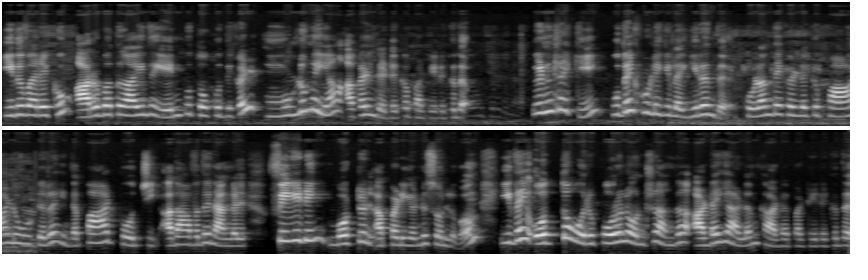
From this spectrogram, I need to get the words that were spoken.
இதுவரைக்கும் அறுபத்தி ஐந்து எண்பு தொகுதிகள் முழுமையா அகழ்ந்தெடுக்கப்பட்டிருக்குது. இன்றைக்கு உதைகுழியில இருந்து குழந்தைகளுக்கு பால் ஊட்டுற இந்த பாட்பூச்சி அதாவது நாங்கள் ஃபீடிங் பொட்டில் அப்படி என்று சொல்லுவோம் இதை ஒத்த ஒரு பொருள் ஒன்று அங்கு அடையாளம் காணப்பட்டிருக்குது.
